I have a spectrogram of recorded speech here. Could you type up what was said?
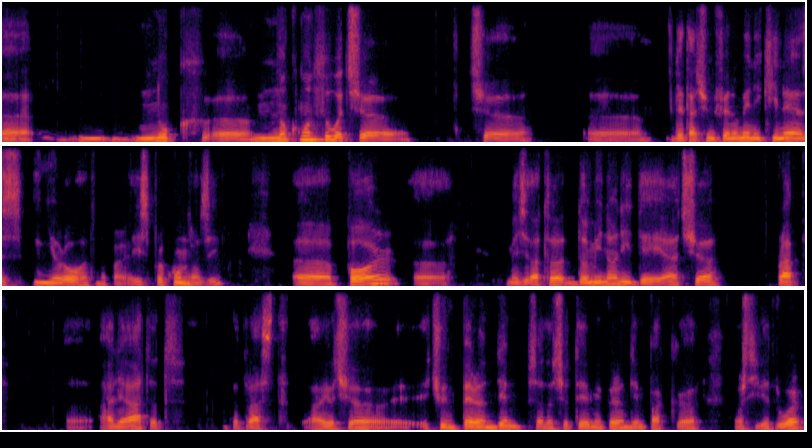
Uh, nuk uh, nuk mund thuhet që që le ta qujmë fenomeni kinez injorohet në Paris, përkundrazi, uh, por uh, megjithatë dominon ideja që prap uh, aleatët, në këtë rast ajo që e qujmë perëndim, sado që termi perëndim pak uh, është i vjetruar,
